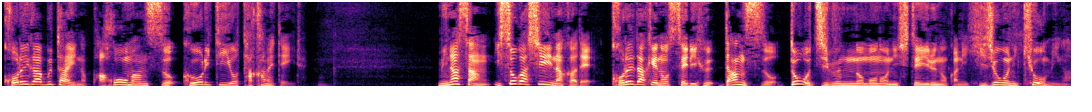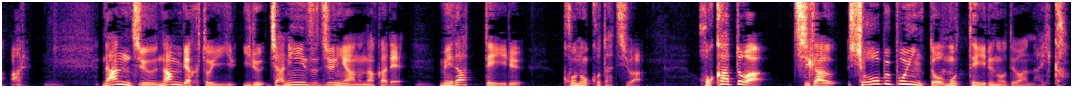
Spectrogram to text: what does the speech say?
これが舞台のパフォーマンスをクオリティを高めている、うん、皆さん忙しい中でこれだけのセリフダンスをどう自分のものにしているのかに非常に興味がある、何十何百といるジャニーズジュニアの中で目立っているこの子たちは他とは違う勝負ポイントを持っているのではないか。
